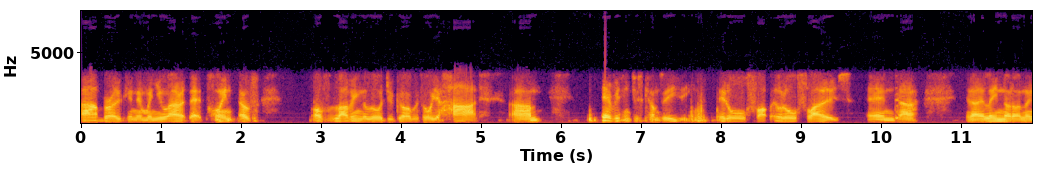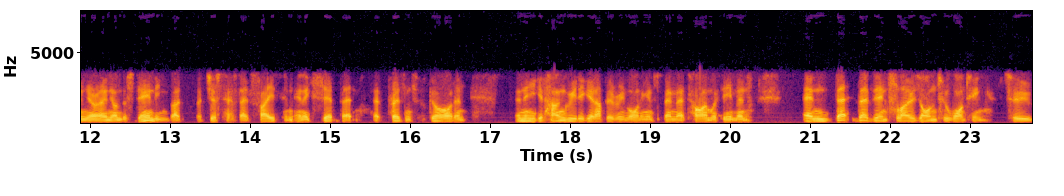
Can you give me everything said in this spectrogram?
are broken and when you are at that point of of loving the Lord your God with all your heart, um, everything just comes easy. It all it all flows, and uh, you know, lean not on your own understanding, but, but just have that faith and, and accept that, that presence of God. And, and then you get hungry to get up every morning and spend that time with Him. And, and that, that then flows on to wanting to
